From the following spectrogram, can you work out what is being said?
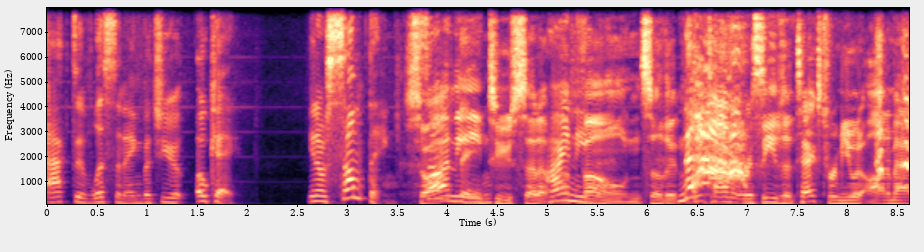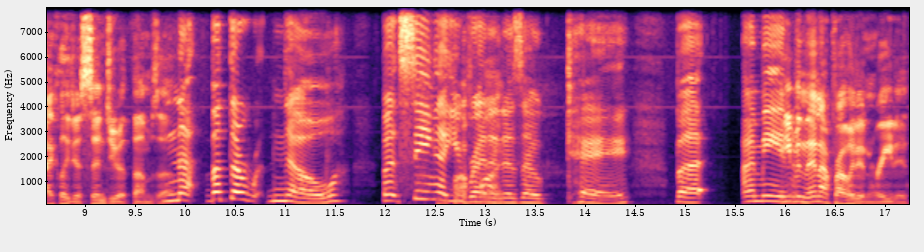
active listening, but you okay, you know something. So I need to set up my phone so that anytime it receives a text from you, it automatically just sends you a thumbs up. No, but the no, but seeing that you read it is okay. But I mean, Even then, I probably didn't read it.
